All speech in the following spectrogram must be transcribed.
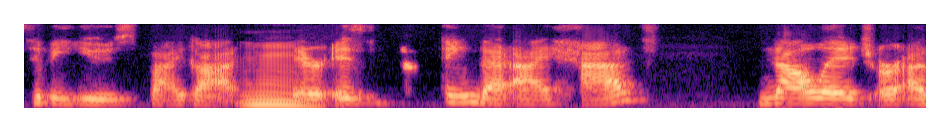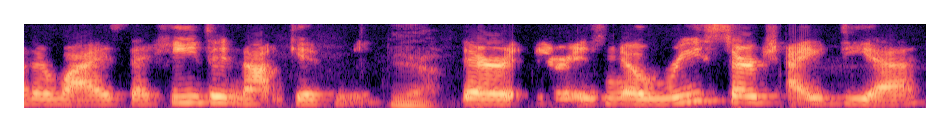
to be used by God. Mm. There is nothing that I have, knowledge or otherwise, that He did not give me. Yeah. There, there is no research idea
